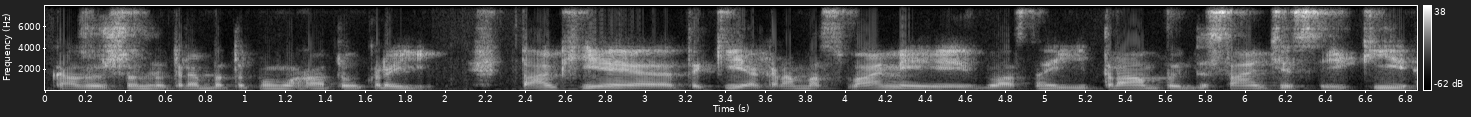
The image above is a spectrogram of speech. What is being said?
кажуть, що не треба допомагати Україні. Так є такі, як Рамасвамі, і, власне, і Трамп, і Десантіс, які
